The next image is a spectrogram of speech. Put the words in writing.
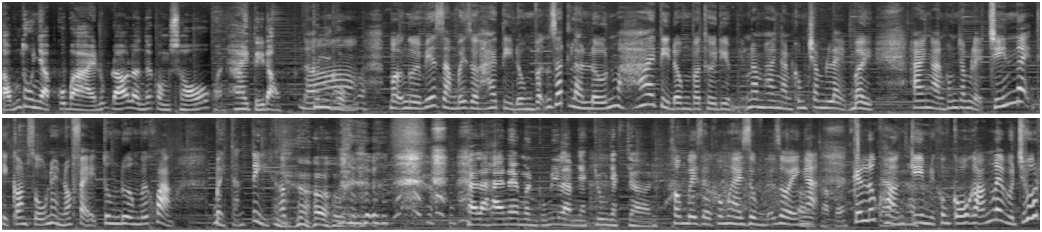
tổng thu nhập của bài lúc đó lên tới con số khoảng 2 tỷ đồng. Đó. kinh khủng không? mọi người biết rằng bây giờ 2 tỷ đồng vẫn rất là lớn mà 2 tỷ đồng vào thời điểm những năm 2007 2009 ấy thì con số này nó phải tương đương với khoảng 7 8 tỷ không? Hay là hai anh em mình cũng đi làm nhạc chuông nhạc chờ đi. Không bây giờ không ai dùng nữa rồi anh ừ, ạ. cái lúc hoàng kim thì không cố gắng lên một chút.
